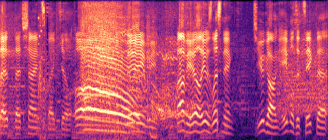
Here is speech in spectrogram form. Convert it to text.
that that shine spike kill. Oh, Oh. baby, Bobby Hill, he was listening. Drewgong able to take that.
